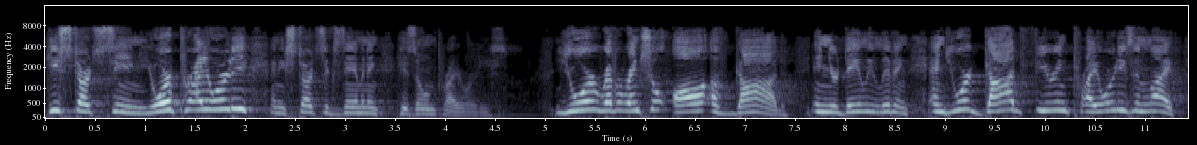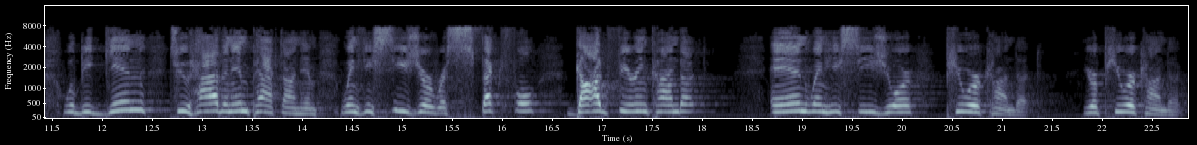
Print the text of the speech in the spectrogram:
He starts seeing your priority and he starts examining his own priorities your reverential awe of God in your daily living and your God fearing priorities in life will begin to have an impact on him when he sees your respectful, God fearing conduct and when he sees your pure conduct. Your pure conduct.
